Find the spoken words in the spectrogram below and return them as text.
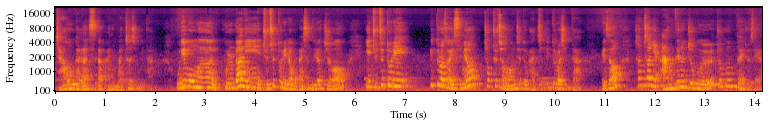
좌우 밸런스가 많이 맞춰집니다. 우리 몸은 골반이 주춧돌이라고 말씀드렸죠. 이 주춧돌이 삐뚤어져 있으면 척추 전체도 같이 삐뚤어진다. 그래서 천천히 안 되는 쪽을 조금 더 해주세요.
